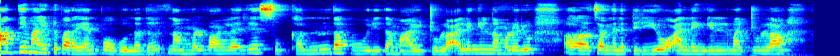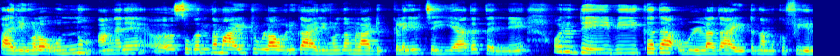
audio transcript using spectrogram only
ആദ്യമായിട്ട് പറയാൻ പോകുന്നത് നമ്മൾ വളരെ സുഗന്ധപൂരിതമായിട്ടുള്ള അല്ലെങ്കിൽ നമ്മളൊരു ചന്ദനത്തിരിയോ അല്ലെങ്കിൽ മറ്റുള്ള കാര്യങ്ങളോ ഒന്നും അങ്ങനെ സുഗന്ധമായിട്ടുള്ള ഒരു കാര്യങ്ങൾ നമ്മൾ അടുക്കളയിൽ ചെയ്യാതെ തന്നെ ഒരു ദൈവീകത ഉള്ളതായിട്ട് നമുക്ക് ഫീൽ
